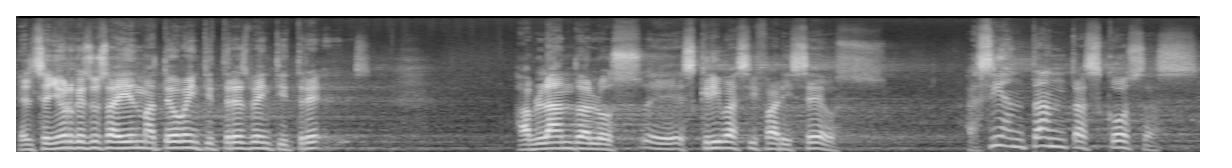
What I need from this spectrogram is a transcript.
El Señor Jesús ahí en Mateo 23, 23, hablando a los eh, escribas y fariseos, Hacían tantas cosas,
